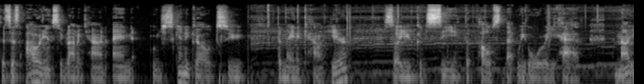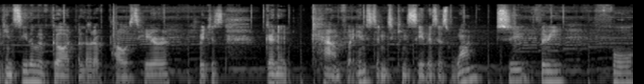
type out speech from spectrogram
This is our Instagram account and we're just going to go to the main account here so you could see the posts that we already have. Now you can see that we've got a lot of posts here. We're just going to count for instance, you can see this is one, two, three, four,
